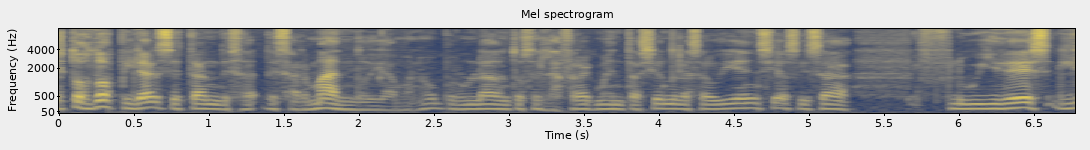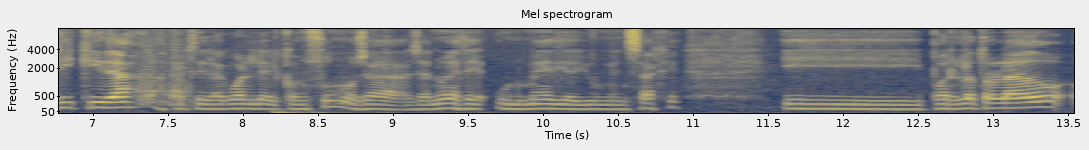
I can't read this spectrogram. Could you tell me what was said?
Estos dos pilares se están desarmando, digamos. Por un lado, entonces, la fragmentación de las audiencias, esa fluidez líquida a partir de la cual el consumo ya, ya no es de un medio y un mensaje, y por el otro lado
